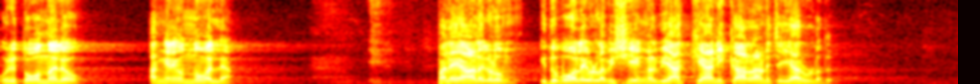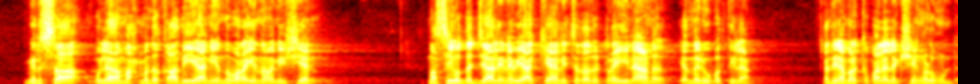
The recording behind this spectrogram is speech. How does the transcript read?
ഒരു തോന്നലോ അങ്ങനെയൊന്നുമല്ല പല ആളുകളും ഇതുപോലെയുള്ള വിഷയങ്ങൾ വ്യാഖ്യാനിക്കാറാണ് ചെയ്യാറുള്ളത്. മിർസ ഗുലാം അഹമ്മദ് ഖാദിയാനി എന്ന് പറയുന്ന മനുഷ്യൻ മസീഹുദ്ജാലിനെ വ്യാഖ്യാനിച്ചത് അത് ട്രെയിനാണ് എന്ന രൂപത്തിലാണ്. അതിനവർക്ക് പല ലക്ഷ്യങ്ങളുമുണ്ട്.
